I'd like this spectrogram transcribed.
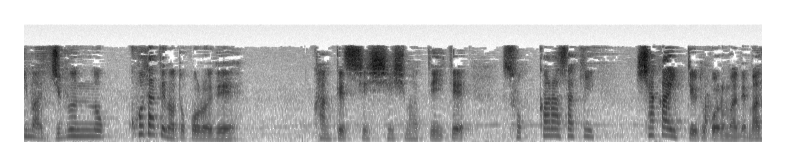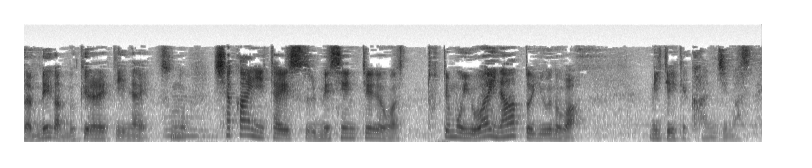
今自分の子だけのところで完結してしまっていてそこから先社会っていうところまでまだ目が向けられていないその社会に対する目線っていうのがとても弱いなというのは見ていて感じますね。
